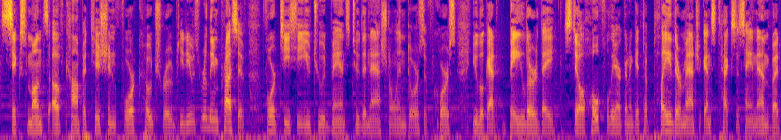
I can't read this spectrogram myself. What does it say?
six months of competition for Coach Roditi. It was really impressive for TCU to advance to the national indoors. Of course, you look at Baylor; they still hopefully are going to get to play their match against Texas A&M, but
